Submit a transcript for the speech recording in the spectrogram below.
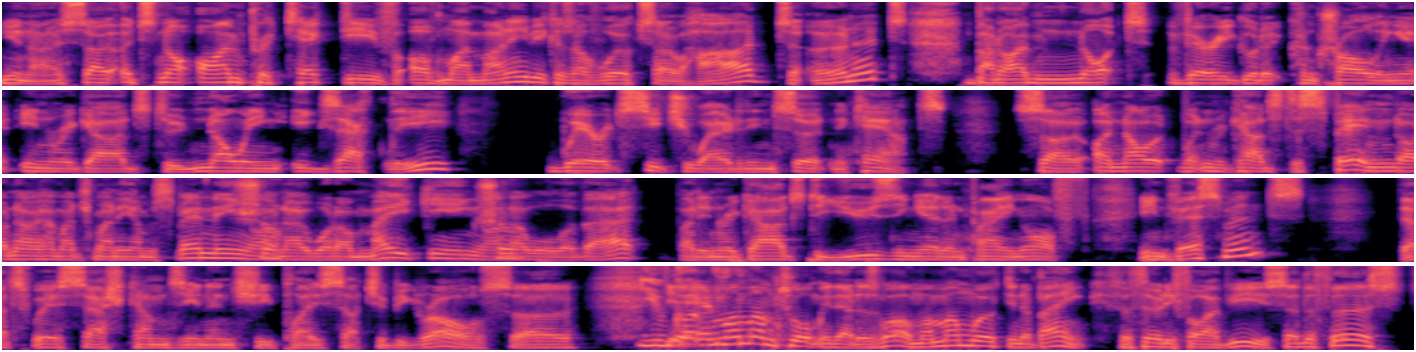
You know, so it's not, I'm protective of my money because I've worked so hard to earn it, but I'm not very good at controlling it in regards to knowing exactly where it's situated in certain accounts. So I know it in regards to spend, I know how much money I'm spending, I know what I'm making, Sure. I know all of that. But in regards to using it and paying off investments, that's where Sash comes in and she plays such a big role. So You've yeah, got and my mum taught me that as well. My mum worked in a bank for 35 years. So the first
